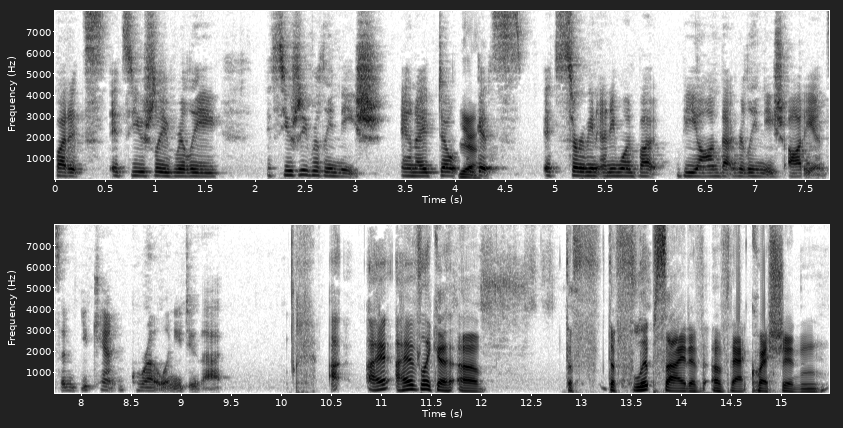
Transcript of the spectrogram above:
but it's it's usually really it's usually really niche, and I don't yeah. think it's it's serving anyone but beyond that really niche audience, and you can't grow when you do that. I I have like a, a the the flip side of of that question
